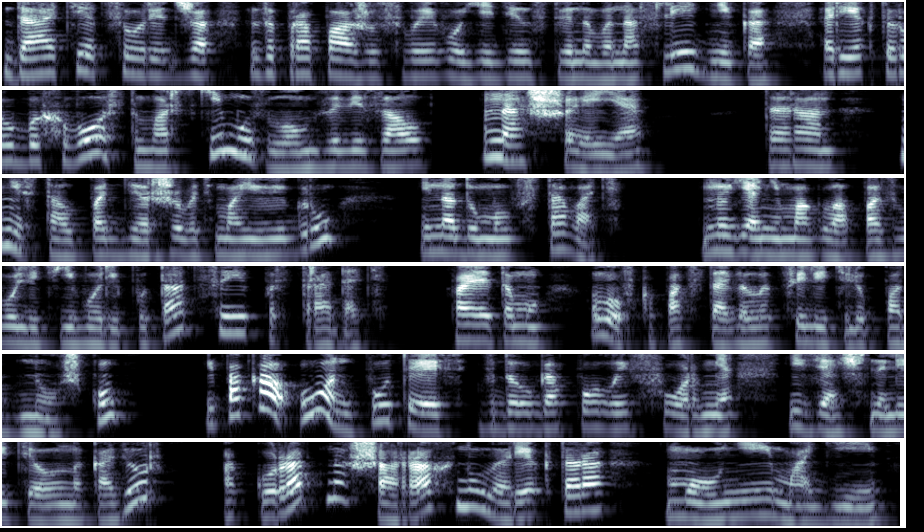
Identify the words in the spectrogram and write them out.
Да отец Ориджа за пропажу своего единственного наследника ректору бы хвост морским узлом завязал. На шее». Таран не стал поддерживать мою игру и надумал вставать. Но я не могла позволить его репутации пострадать. Поэтому ловко подставила целителю подножку и пока он, путаясь в долгополой форме, изящно летел на ковер, аккуратно шарахнула ректора молнией магии.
